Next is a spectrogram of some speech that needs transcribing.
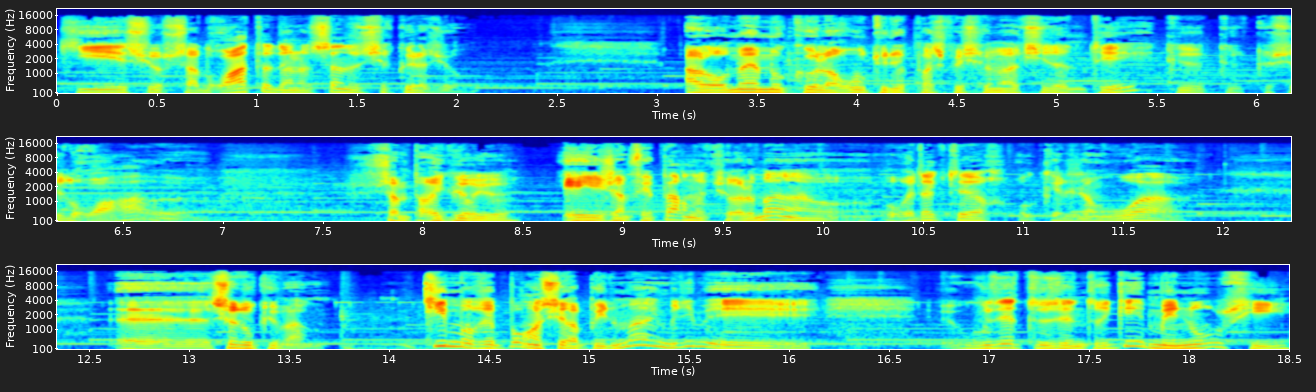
qui est sur sa droite dans le sens de circulation. Alors même que la route n'est pas spécialement accidentée, que, c'est droit, euh, ça me paraît curieux. Et j'en fais part naturellement au rédacteur auquel j'envoie euh, ce document, qui me répond assez rapidement. Il me dit mais vous êtes intrigué, mais nous aussi.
